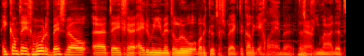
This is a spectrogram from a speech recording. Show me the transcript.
Ik kan tegenwoordig best wel eh, tegen... Hé, hey, je bent een lul. Wat een kutgesprek. Dat kan ik echt wel hebben. Dat is Ja. prima. Dat,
